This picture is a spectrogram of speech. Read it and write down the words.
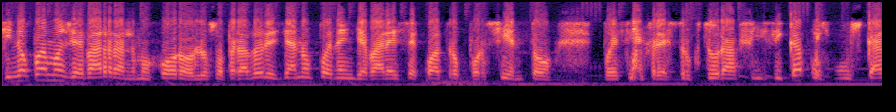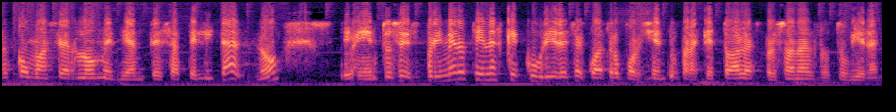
Si no podemos llevar, a lo mejor, o los operadores ya no pueden llevar ese 4%, pues, infraestructura física, pues buscar cómo hacerlo mediante satelital, ¿no? Eh, entonces, primero tienes que cubrir ese 4% para que todas las personas lo tuvieran.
